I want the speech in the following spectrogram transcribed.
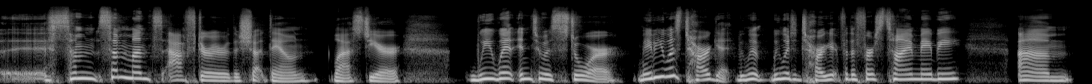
uh, some some months after the shutdown last year, we went into a store. Maybe it was Target. We went we went to Target for the first time, maybe. Um,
